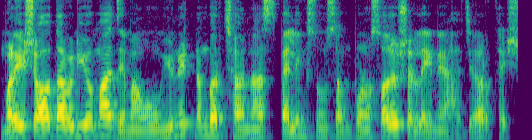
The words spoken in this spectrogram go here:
મળીશું આવતા વિડીયોમાં, જેમાં હું યુનિટ નંબર છના સ્પેલિંગ્સનું સંપૂર્ણ સોલ્યુશન લઈને હાજર થઈશ.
